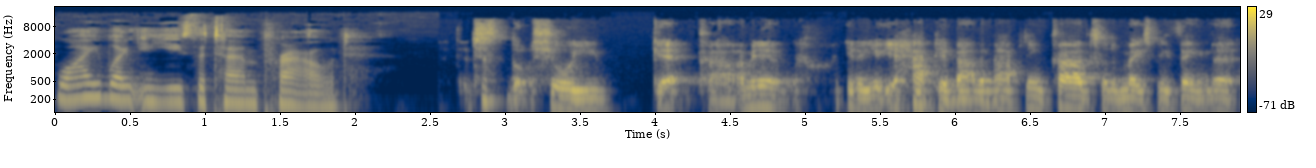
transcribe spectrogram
Why won't you use the term proud? Just not sure you get proud. I mean, it, you know, you're happy about them happening. Proud sort of makes me think that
